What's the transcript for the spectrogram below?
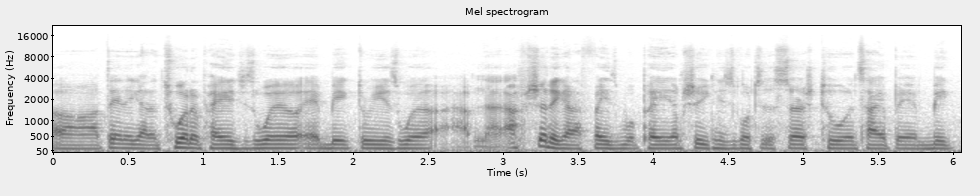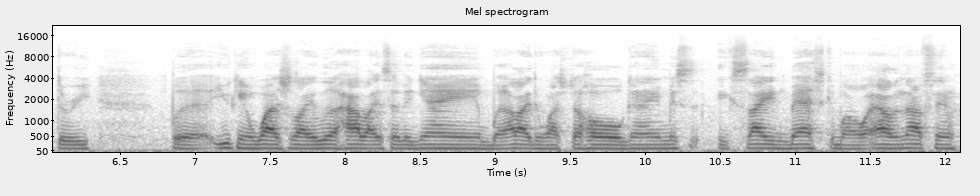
Uh, I think they got a Twitter page as well at Big Three as well. I'm, not, I'm sure they got a Facebook page. I'm sure you can just go to the search tool and type in Big Three. But you can watch like little highlights of the game. But I like to watch the whole game. It's exciting basketball. Allen Iverson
